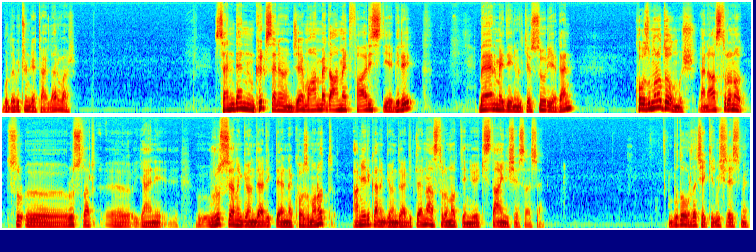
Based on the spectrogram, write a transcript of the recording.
Burada bütün detaylar var. Senden 40 sene önce Muhammed Ahmet Faris diye biri beğenmediğin ülke Suriye'den kozmonot olmuş. Yani astronot e, Ruslar e, yani Rusya'nın gönderdiklerine kozmonot, Amerika'nın gönderdiklerine astronot deniyor. İkisi de aynı şey esasen. Bu da orada çekilmiş resmi.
